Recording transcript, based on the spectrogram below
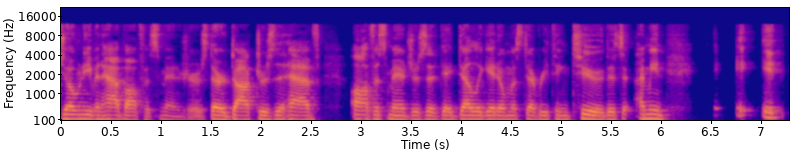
don't even have office managers. There are doctors that have office managers that they delegate almost everything to. This, I mean, it, it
